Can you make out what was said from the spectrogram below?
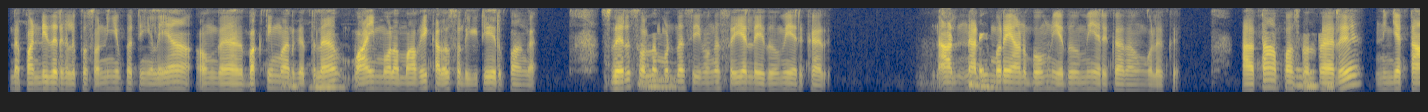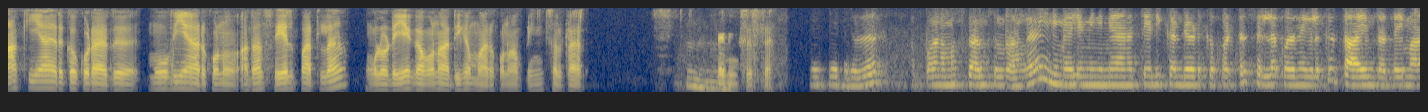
இந்த பண்டிதர்கள் இப்ப சொன்னீங்க பாத்தீங்க இல்லையா? அவங்க பக்தி மார்க்கத்துல வாய் மூலமாவே கதை சொல்லிக்கிட்டே இருப்பாங்க. வெறும் சொல்ல மட்டும் தான் செய்வாங்க செயல்ல எதுவுமே இருக்காது. நடைமுறை அனுபவம் எதுவுமே இருக்காது அவங்களுக்கு. அதான் அப்பா சொல்றாரு நீங்க டாக்கியா இருக்கக்கூடாது மூவியா இருக்கணும் அதான் செயல்பாட்டுல உங்களுடைய கவனம் அதிகமா இருக்கணும் அப்படின்னு சொல்றாரு. சரிங்க சிஸ்டர். ஓகே பிரதர் அப்பா நமஸ்காரம் சொல்றாங்க. இனிமேலும் இனிமையான தேடி கண்டு எடுக்கப்பட்ட செல்ல குழந்தைகளுக்கு தாயும் தந்தையுமான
